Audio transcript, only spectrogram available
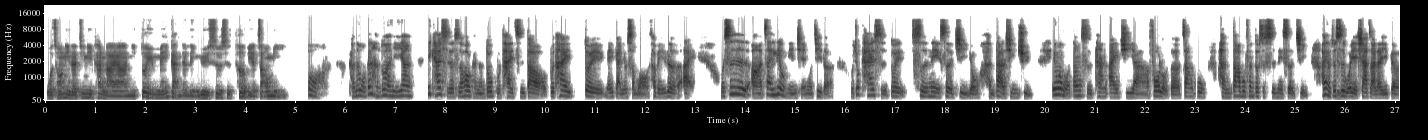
我从你的经历看来啊，你对于美感的领域是不是特别着迷？哦，可能我跟很多人一样，一开始的时候可能都不太知道，不太。对美感有什么特别热爱？我是啊、在六年前，我记得我就开始对室内设计有很大的兴趣，因为我当时看 IG 啊，follow 的账户很大部分都是室内设计，还有就是我也下载了一个、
